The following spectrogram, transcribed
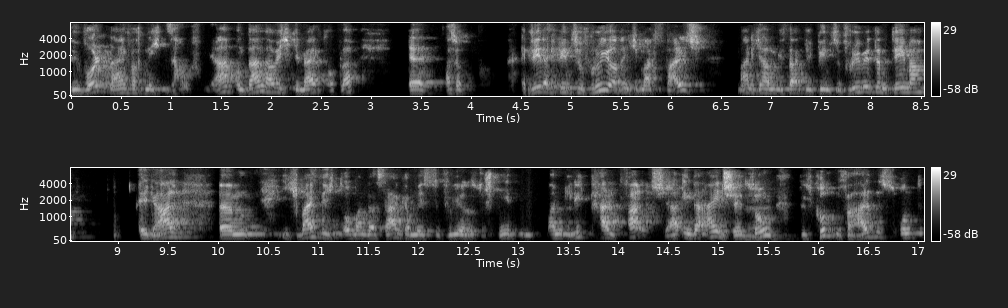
die wollten einfach nicht saufen. Ja? Und dann habe ich gemerkt, hoppla, äh, also entweder ich bin zu früh oder ich mache es falsch. Manche haben gesagt, ich bin zu früh mit dem Thema. Egal, ähm, ich weiß nicht, ob man das sagen kann, man ist zu früh oder zu spät. Man liegt halt falsch ja, in der Einschätzung ja. des Kundenverhaltens und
